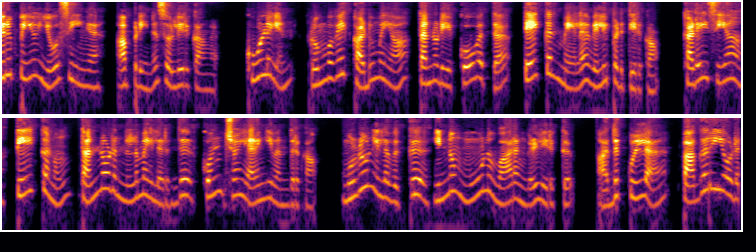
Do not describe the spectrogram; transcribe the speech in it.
திருப்பியும் யோசிங்க அப்படின்னு சொல்லிருக்காங்க கூழையன் ரொம்பவே கடுமையா தன்னுடைய கோவத்தை தேக்கன் மேல வெளிப்படுத்தியிருக்கான். கடைசியா தேக்கனும் தன்னோட நிலைமையில இருந்து கொஞ்சம் இறங்கி வந்திருக்கான். முழு நிலவுக்கு இன்னும் மூணு வாரங்கள் இருக்கு. அதுக்குள்ள பகரியோட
